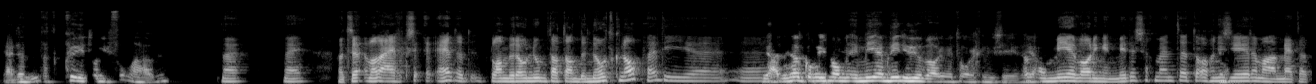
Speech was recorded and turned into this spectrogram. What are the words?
Ja, dat, dat kun je toch niet volhouden? Nee, nee. Want, eh, want eigenlijk, hè, het planbureau noemt dat dan de noodknop. Hè, die, uh, ja, de noodknop is om meer middenhuurwoningen te organiseren. Ja. Om meer woningen in het middensegment te organiseren, ja. maar met het,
